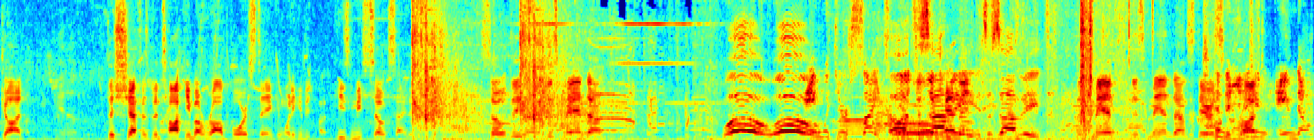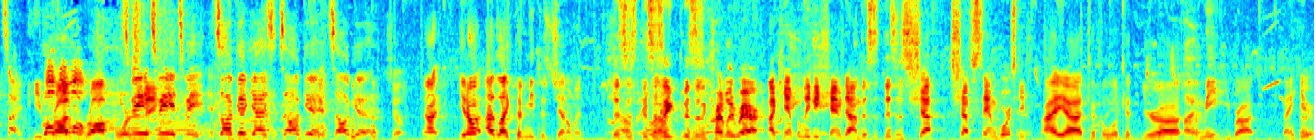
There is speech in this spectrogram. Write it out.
god. The chef has been talking about Rob boar steak and what he could do. He's gonna be so excited. So this, this man down, Whoa, whoa. Aim with your sights. oh, it's a are you doing, zombie. Kevin? It's a zombie. this man, this man downstairs, Kevin, he you brought, didn't even aim down sight. he whoa, brought whoa, whoa. Rob boar It's me, it's me, it's me. It's all good, guys. It's all good. It's all good. Uh, you know what? I'd like to meet this gentleman. This is this is this is incredibly rare. I can't believe he came down. This is this is Chef Chef Sam Gorski. I uh, took a look at your uh, the meat you brought. Thank you.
